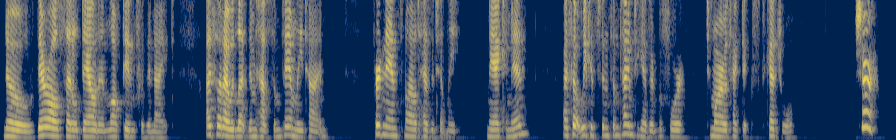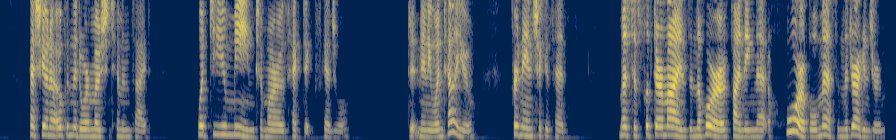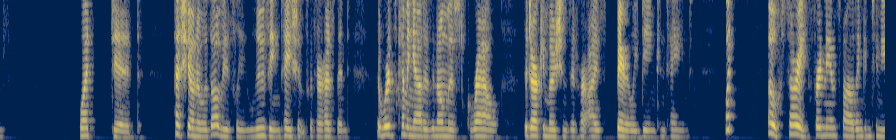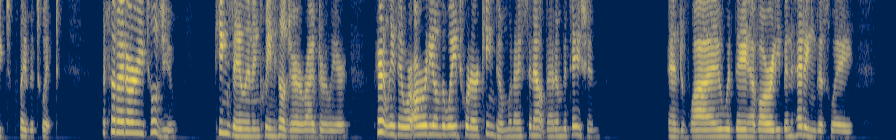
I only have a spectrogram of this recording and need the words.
No, they're all settled down and locked in for the night. I thought I would let them have some family time. Ferdinand smiled hesitantly. May I come in? I thought we could spend some time together before tomorrow's hectic schedule. Sure. Passiona opened the door and motioned him inside. What do you mean, tomorrow's hectic schedule? Didn't anyone tell you? Ferdinand shook his head. Must have slipped our minds in the horror of finding that horrible mess in the dragon's rooms. What did? Passiona was obviously losing patience with her husband, the words coming out as an almost growl, the dark emotions in her eyes barely being contained. Oh, sorry. Ferdinand smiled and continued to play the twit. I thought I'd already told you. King Zalin and Queen Hilda arrived earlier. Apparently they were already on the way toward our kingdom when I sent out that invitation. And why would they have already been heading this way?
